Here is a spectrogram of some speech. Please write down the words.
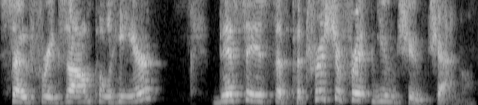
So for example, here, this is the Patricia Fripp YouTube channel.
